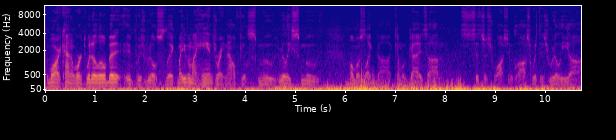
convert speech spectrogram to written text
the more I kind of worked with it a little bit, it was real slick. My, even my hands right now feel smooth, really smooth. Almost like the Chemical Guys um, citrus wash and gloss with is really uh,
